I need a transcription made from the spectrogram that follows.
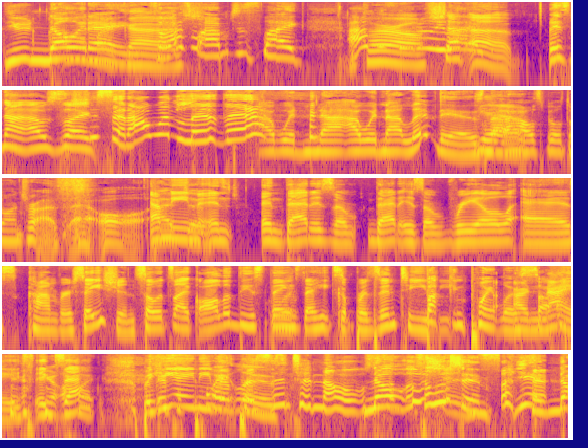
you know Oh it ain't. So that's why I'm just like, I was Girl, shut like- up. It's not. I was like, She said I wouldn't live there. I would not. I would not live there. It's not a house built on trust at all. I mean, just- and and that is a that is a real as conversation. So it's like all of these things that he could present to you be- fucking pointless. are Sorry. nice, exactly. like, But he ain't even pointless. presenting no no solutions. solutions. yeah, no.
